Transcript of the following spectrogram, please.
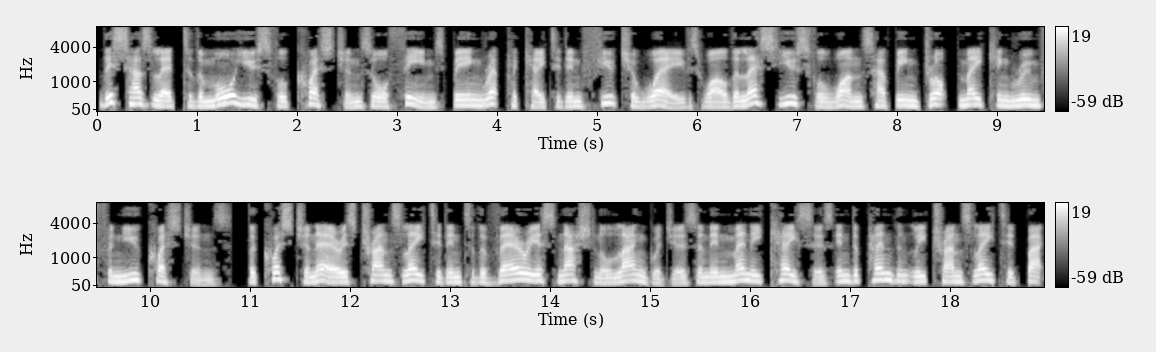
This has led to the more useful questions or themes being replicated in future waves while the less useful ones have been dropped making room for new questions. The questionnaire is translated into the various national languages and in many cases independently translated back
